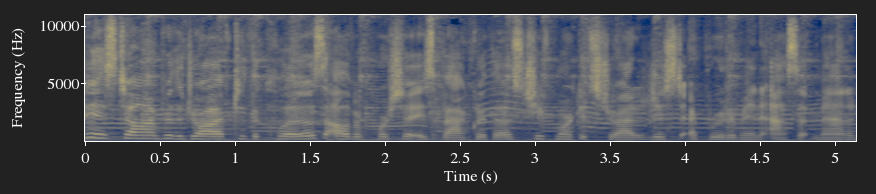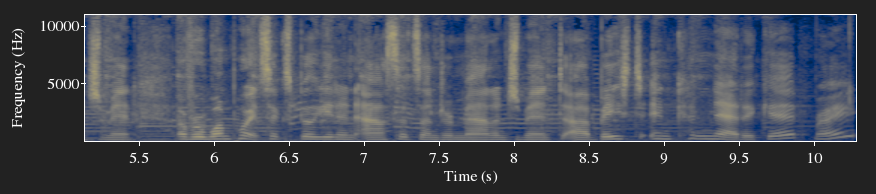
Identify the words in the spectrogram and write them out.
It is time for the drive to the close. Oliver Pursche is back with us, Chief Market Strategist at Bruderman Asset Management. Over 1.6 billion in assets under management, uh, based in Connecticut, right?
